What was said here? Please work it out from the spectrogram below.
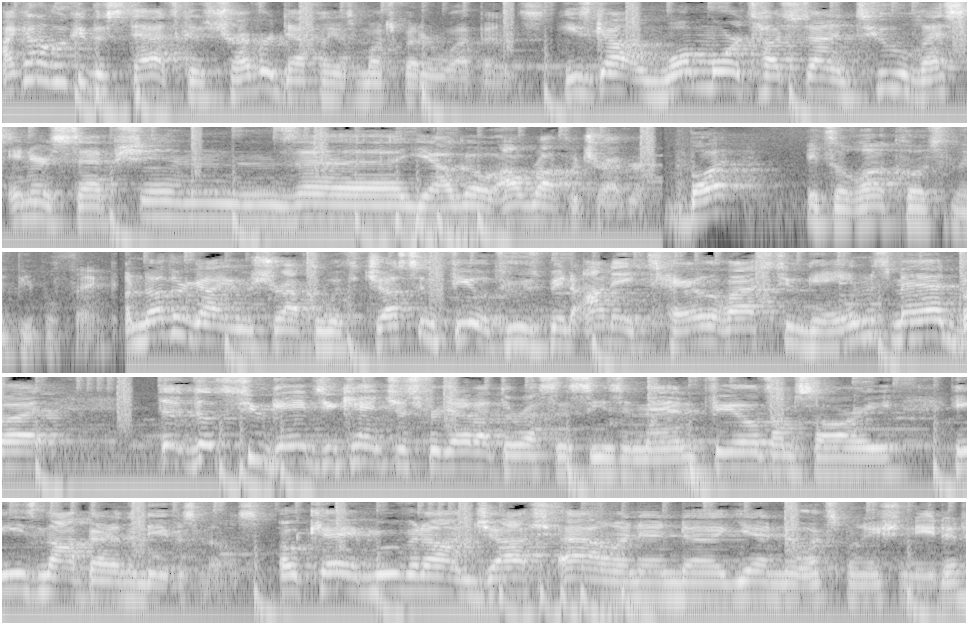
I gotta look at the stats because Trevor definitely has much better weapons. He's got one more touchdown and two less interceptions. Uh, yeah, I'll go. I'll rock with Trevor. But it's a lot closer than people think. Another guy who was drafted with Justin Fields, who's been on a tear the last two games, man, but th- those two games, you can't just forget about the rest of the season, man. Fields, I'm sorry. He's not better than Davis Mills. Okay, moving on. Josh Allen, and uh, yeah, no explanation needed.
